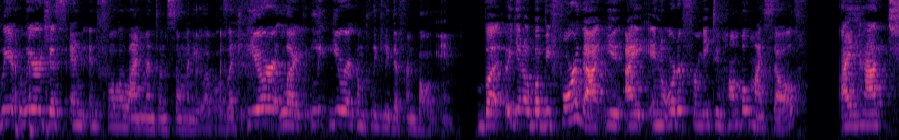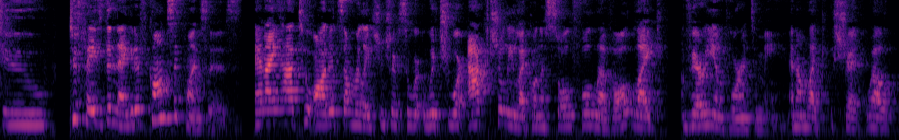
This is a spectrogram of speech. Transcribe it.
we're we're just in in full alignment on so many levels like you're like you're a completely different ball game but you know but before that you, i in order for me to humble myself i had to to face the negative consequences and i had to audit some relationships which were actually like on a soulful level like very important to me and i'm like shit well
